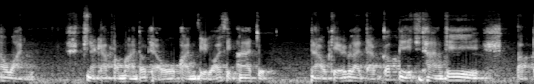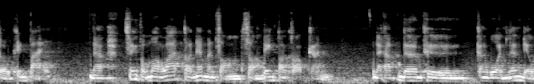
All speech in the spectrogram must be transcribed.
5 วัน นะครับประมาณแถวพันสี่ร้อยสิบห้าจุดนะโอเคไม่เป็นไรแต่ก็มีทิศทางที่ปรับตัวขึ้นไปนะซึ่งผมมองว่าตอนนี้มันสองสองเด้งประกอบกันนะครับ เดิมคือกังวลเรื่องเดล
